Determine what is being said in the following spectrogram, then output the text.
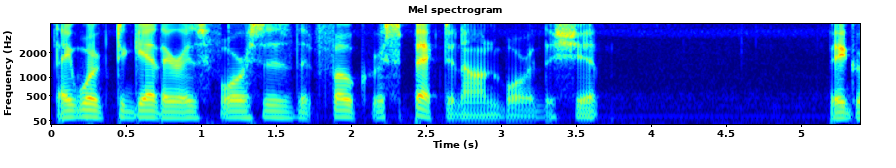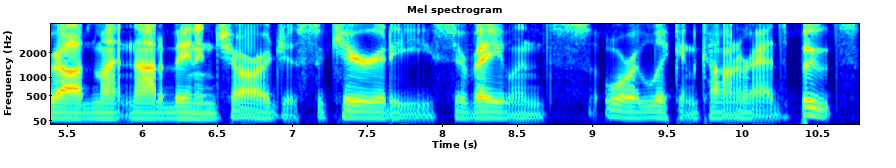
They worked together as forces that folk respected on board the ship. Big Rod might not have been in charge of security, surveillance, or licking Conrad's boots,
